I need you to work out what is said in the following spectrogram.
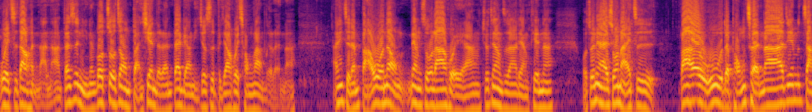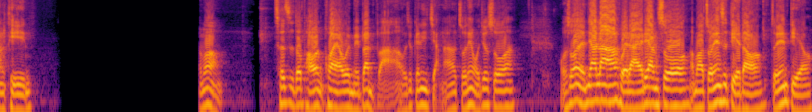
我也知道很难啊，但是你能够做这种短线的人，代表你就是比较会冲浪的人啊，啊，你只能把握那种量缩拉回啊，就这样子啊，两天呢。我昨天还说哪一只八二五五的鹏程啊，今天不涨停，好不好？车子都跑很快啊，我也没办法，我就跟你讲啊。昨天我就说，我说人家拉回来量缩，好不好？昨天是跌的哦，昨天跌哦，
